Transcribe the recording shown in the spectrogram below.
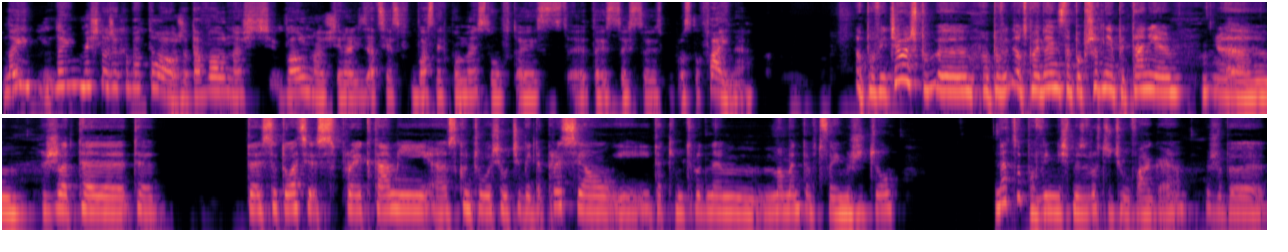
No i, no i myślę, że chyba to, że ta wolność, wolność, realizacja własnych pomysłów to jest, to jest coś, co jest po prostu fajne. Opowiedziałaś, e, odpowiadając na poprzednie pytanie, e, że te, te, te sytuacje z projektami e, skończyły się u Ciebie depresją i takim trudnym momentem w Twoim życiu. Na co powinniśmy zwrócić uwagę, żeby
